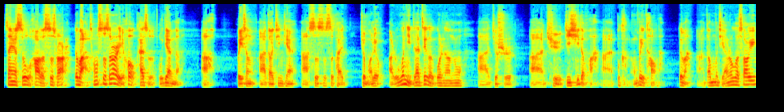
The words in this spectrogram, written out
三月十五号的四十二，对吧？从四十二以后开始逐渐的啊回升啊到今天啊四十四块九毛六啊，如果你在这个过程当中啊就是。啊，去低吸的话啊，不可能被套的，对吧？啊，到目前如果稍微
